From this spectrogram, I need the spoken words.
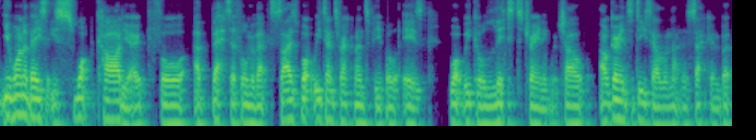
you want to basically swap cardio for a better form of exercise. What we tend to recommend to people is what we call list training, which I'll I'll go into detail on that in a second. But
